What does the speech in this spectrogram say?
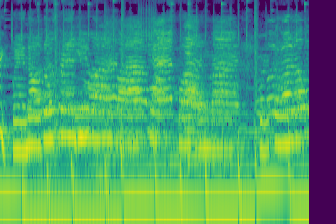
When all those brandy bobcats fall in line, we're gonna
